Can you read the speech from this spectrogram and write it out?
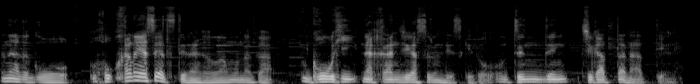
なんかこう他の安いやつってなんかうわもうなんか合皮な感じがするんですけど全然違ったなっていうね。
